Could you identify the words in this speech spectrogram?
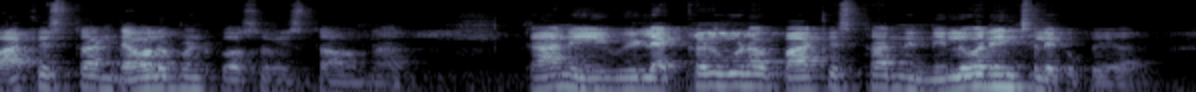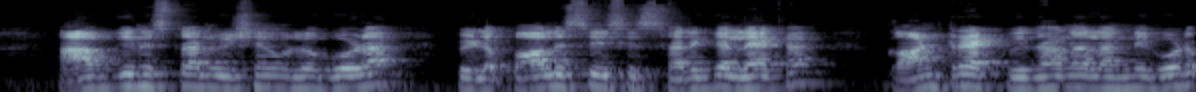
పాకిస్తాన్ డెవలప్మెంట్ కోసం ఇస్తూ ఉన్నారు. కానీ వీళ్ళు ఎక్కడ కూడా పాకిస్తాన్ని నిలువరించలేకపోయారు. ఆఫ్ఘనిస్తాన్ విషయంలో కూడా వీళ్ళ పాలసీస్ సరిగ్గా లేక కాంట్రాక్ట్ విధానాలన్నీ కూడా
